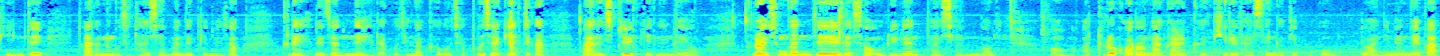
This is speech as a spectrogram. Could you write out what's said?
힘들다라는 것을 다시 한번 느끼면서, 그래, 늦었네, 라고 생각하고 자포자기 할 때가 많을 수도 있겠는데요. 그런 순간들에서 우리는 다시 한번 어, 앞으로 걸어 나갈 그 길을 다시 생각해 보고 또 아니면 내가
